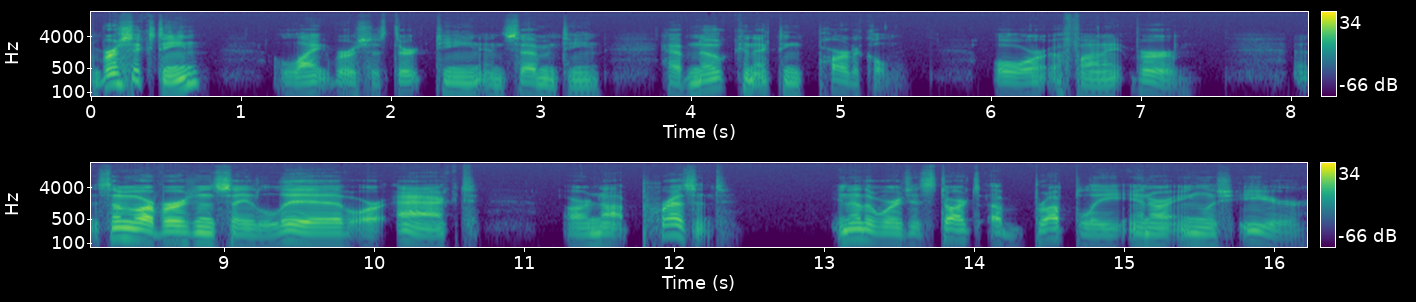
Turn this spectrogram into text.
Verse 16, like verses 13 and 17, have no connecting particle or a finite verb. Some of our versions say live or act are not present. In other words, it starts abruptly in our English ear.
